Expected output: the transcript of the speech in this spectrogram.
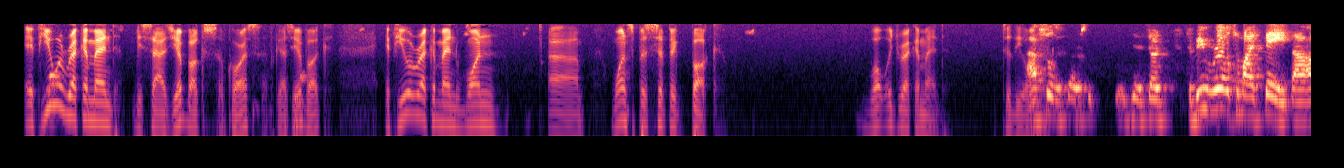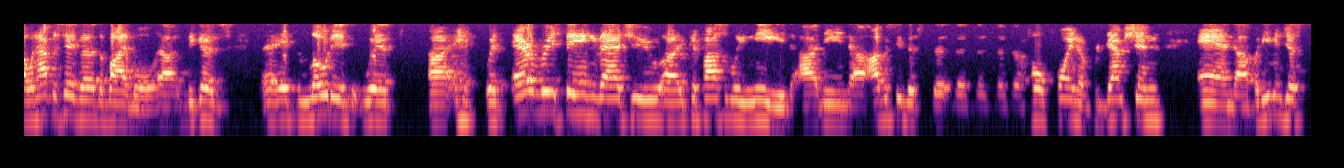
if you would recommend, besides your books, of course, because your book, if you would recommend one, uh, one specific book, what would you recommend to the audience? Absolutely. So, so to be real to my faith, I would have to say the the Bible uh, because uh, it's loaded with uh, with everything that you uh, could possibly need. I mean, uh, obviously the the, the the whole point of redemption, and uh, but even just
